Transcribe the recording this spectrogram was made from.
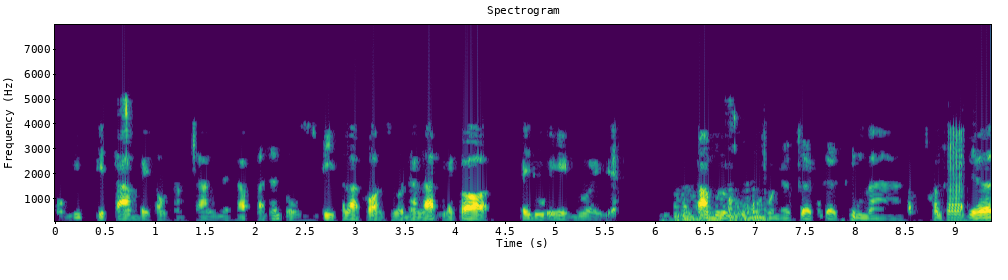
ผมติดตามไปสองสามครั้งนะครับท่านองค์ตีสลากรสุวรรณรัตน์แล้วก็ไปดูเองด้วยเนี่ยความรวมกลุ่มคนเกิดเกิดขึ้นมาค่อนข้างเยอะ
